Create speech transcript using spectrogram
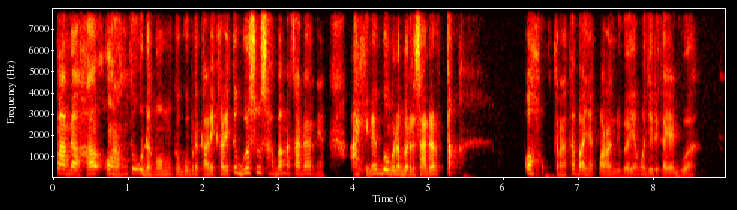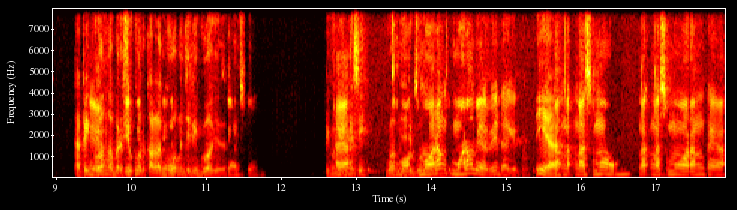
padahal Hmm. orang tuh udah ngomong ke gue berkali-kali itu gue susah banget sadarnya akhirnya gue bener-bener sadar tek oh ternyata banyak orang juga yang mau jadi kayak gue tapi gue Iya, nggak bersyukur itu- kalau iya. gue menjadi gue gitu sih. bingung Kayak gak sih gue semua, semua orang semua orang beda-beda gitu iya nggak semua orang nggak nggak semua orang kayak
